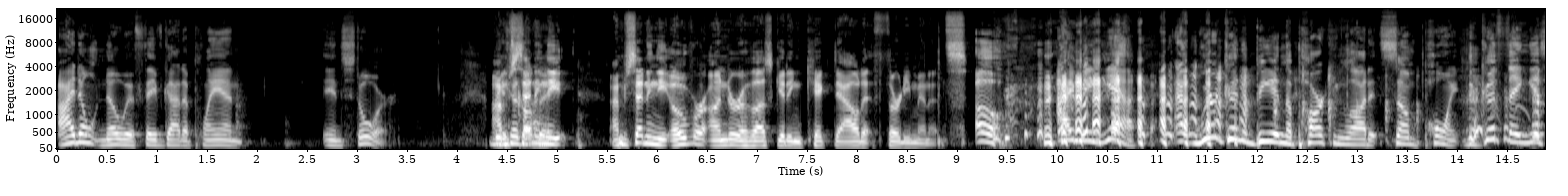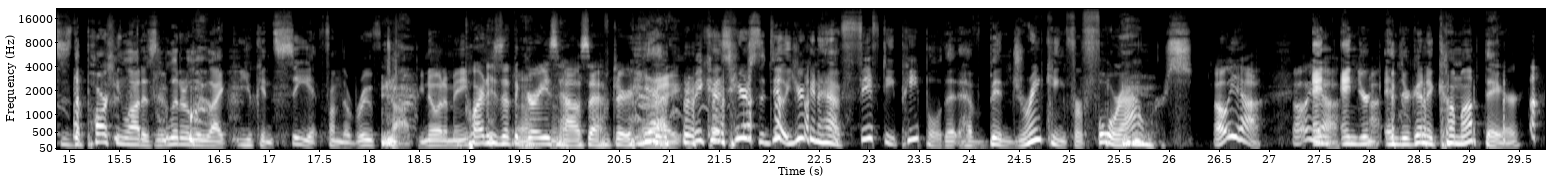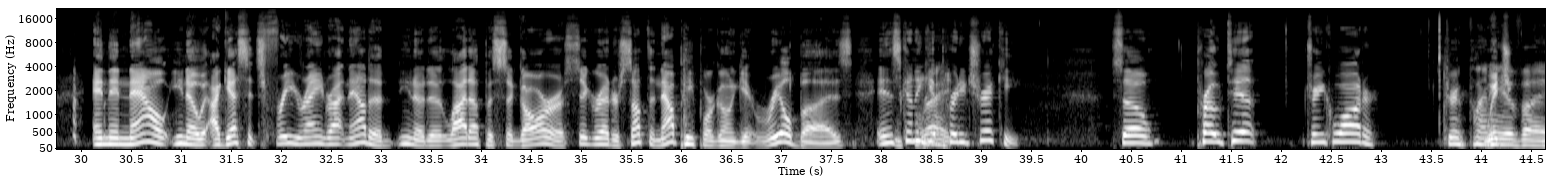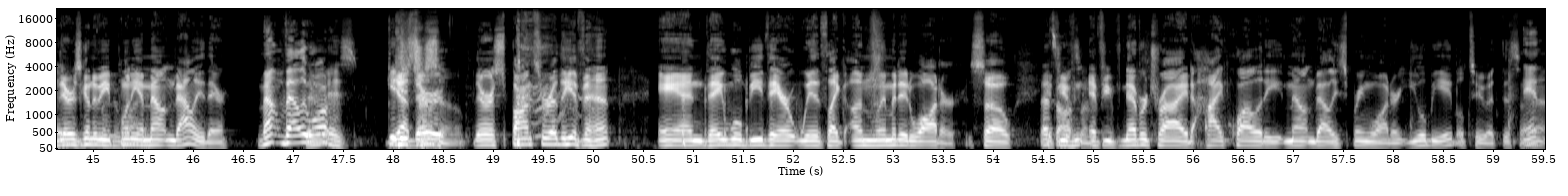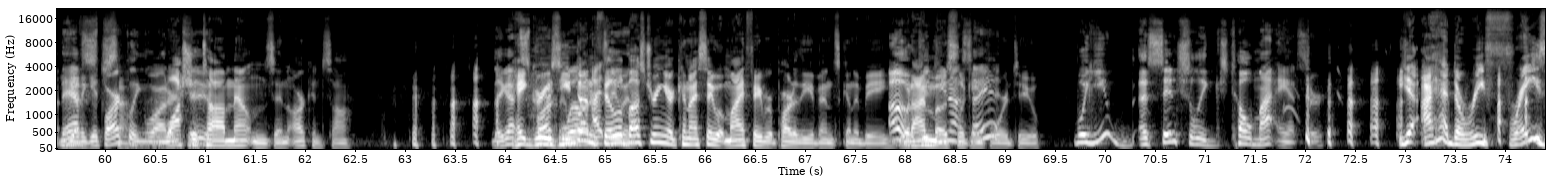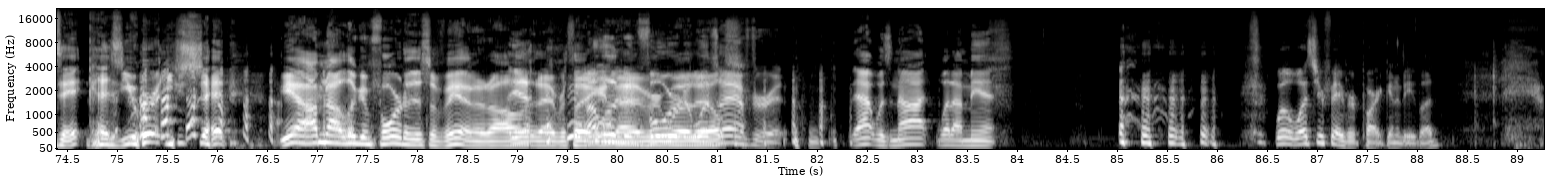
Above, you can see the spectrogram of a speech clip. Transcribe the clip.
I don't know if they've got a plan in store. I'm setting the I'm setting the over under of us getting kicked out at 30 minutes. Oh, I mean, yeah, I- we're gonna be in the parking lot at some point. The good thing is, is the parking lot is literally like you can see it from the rooftop. You know what I mean? Parties at the Gray's uh-huh. house after. Yeah, Right. because here's the deal: you're gonna have 50 people that have been drinking for four mm-hmm. hours, Oh yeah. Oh and yeah. and you're and they're gonna come up there. And then now, you know, I guess it's free reign right now to, you know, to light up a cigar or a cigarette or something. Now people are going to get real buzz, and it's going to get pretty tricky. So, pro tip: drink water. drink plenty Which of. Uh, there's going to be plenty of water. Mountain Valley there. Mountain Valley There water. is. Get Yeah, they're they're a sponsor of the event, and they will be there with like unlimited water. So That's if you've awesome. if you've never tried high quality Mountain Valley spring water, you'll be able to at this And event. they You have gotta get sparkling water. too. Ouachita Mountains in Arkansas. They got Hey, Grease, you Well, done I- filibustering, or can I say what my favorite part of the event's going to be? Oh, what I'm most looking forward to. Well, you essentially told my answer. Yeah, I had to rephrase it because you were you said, "Yeah, I'm not looking forward to this event at all Yeah. and everything." I'm and looking forward to everyone what's else." after it. that was not what I meant. Well, what's your favorite part going to be, bud?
